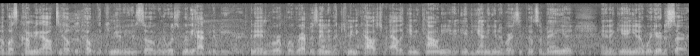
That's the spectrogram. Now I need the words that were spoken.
of us coming out to help help the community, and so we're just really happy to be here. And we're, we're representing the Community College of Allegheny County and Indiana University, Pennsylvania, and again, you know, we're here to serve.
